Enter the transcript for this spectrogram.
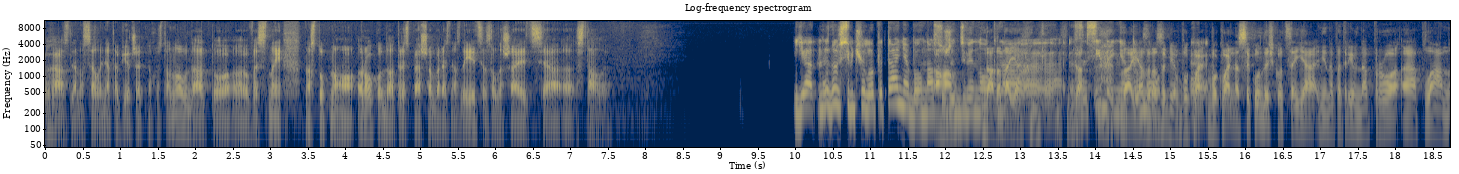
е, газ для населення та бюджетних установ да, до е, весни наступного року, до 31 березня, здається, залишається сталою. Я не зовсім чула питання, бо у нас Ага. уже дзвінок Да-да-да, на я- е, е, Да. засідання. Да, я зрозумів. Буквально, е, буквально секундочку. Це я, Ніна Петрівна, про план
